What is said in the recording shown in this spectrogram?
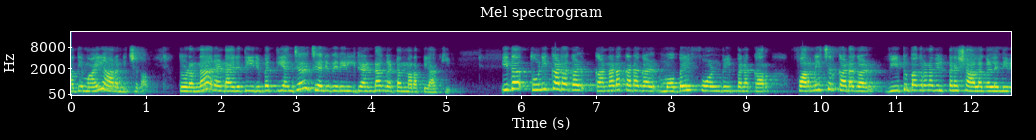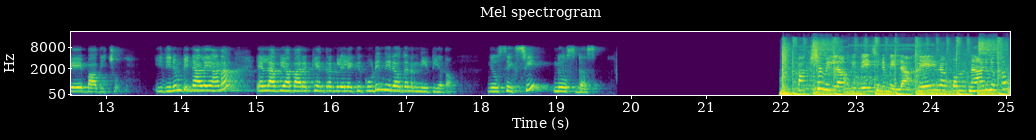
ആദ്യമായി ആരംഭിച്ചത്. തുടർന്ന് രണ്ടായിരത്തി ഇരുപത്തിയഞ്ച് ജനുവരിയിൽ രണ്ടാം ഘട്ടം നടപ്പിലാക്കി. ഇത് തുണിക്കടകൾ കണ്ണടക്കടകൾ മൊബൈൽ ഫോൺ വിൽപ്പനക്കാർ ഫർണിച്ചർ കടകൾ വീട്ടുപകരണ വിൽപ്പനശാലകൾ എന്നിവയെ ബാധിച്ചു. ഇതിനും പിന്നാലെയാണ് എല്ലാ വ്യാപാര കേന്ദ്രങ്ങളിലേക്ക് കൂടി നിരോധനം നീട്ടിയത്. News sixty news desk. പക്ഷമില്ല വിവേചനമില്ല. നേരിനൊപ്പം നാടിനൊപ്പം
